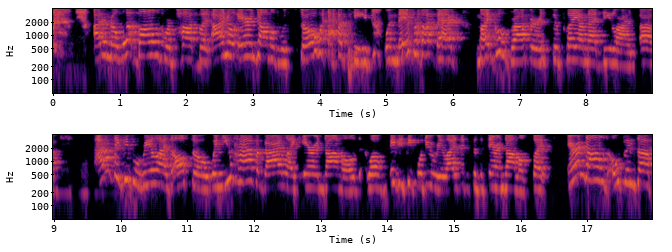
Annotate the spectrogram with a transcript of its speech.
I don't know what bottles were popped, but I know Aaron Donald was so happy when they brought back Michael Brockers to play on that D line. Um, I don't think people realize also when you have a guy like Aaron Donald, well, maybe people do realize it because it's Aaron Donald, but Aaron Donald opens up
